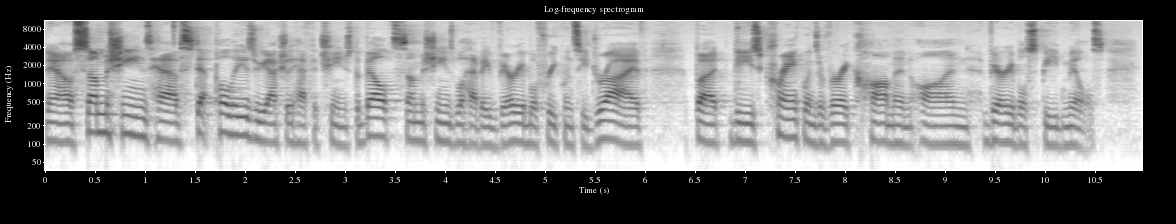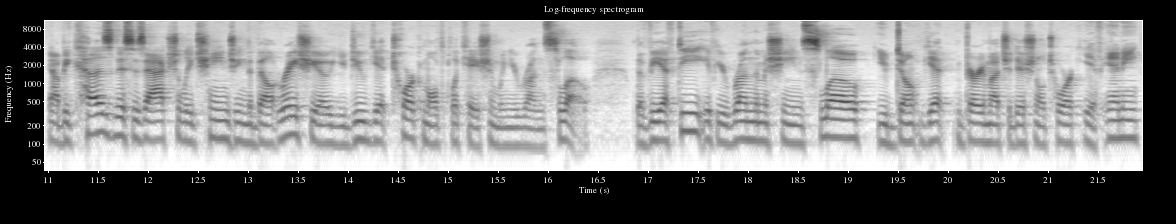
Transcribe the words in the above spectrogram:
Now, some machines have step pulleys where you actually have to change the belts. Some machines will have a variable frequency drive, but these crank ones are very common on variable speed mills. Now because this is actually changing the belt ratio, you do get torque multiplication when you run slow. The VFD, if you run the machine slow, you don't get very much additional torque, if any.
